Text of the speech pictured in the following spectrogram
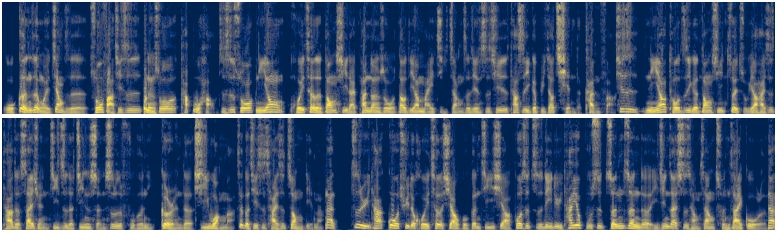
我个人认为这样子的说法，其实不能说它不好，只是说你用回撤的东西来判断说我到底要买几张这件事，其实它是一个比较浅的看法。其实你要投资一个东西，最主要还是它的筛选机制的精神是不是符合你个人的希望嘛，这个其实才是重点嘛。那至于它过去的回撤效果跟绩效，或是殖利率，它又不是真正的已经在市场上存在过了。那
